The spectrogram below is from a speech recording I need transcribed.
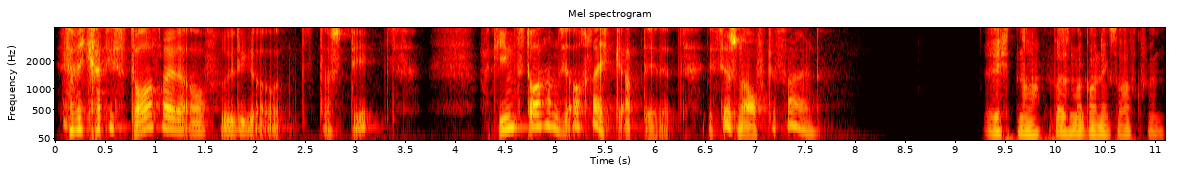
Jetzt habe ich gerade die Store-Seite auf, Rüdiger, und da steht. Den Store haben sie auch leicht geupdatet. Ist dir schon aufgefallen? Echt, na, da ist mir gar nichts aufgefallen.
